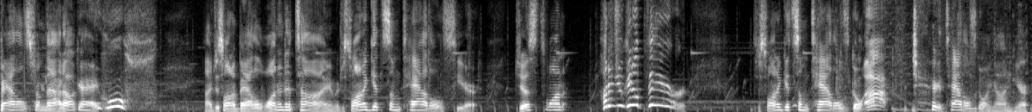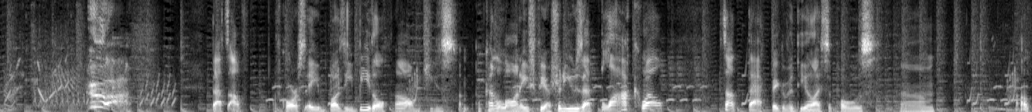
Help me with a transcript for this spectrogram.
battles from that? Okay, whew! I just want to battle one at a time. I just want to get some tattles here. Just want... How did you get up there? Just want to get some tattles going... Ah! tattles going on here. Ugh! That's, of, of course, a Buzzy Beetle. Oh, jeez. I'm, I'm kind of low on HP. I should used that block. Well, it's not that big of a deal, I suppose. Um... I'll,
